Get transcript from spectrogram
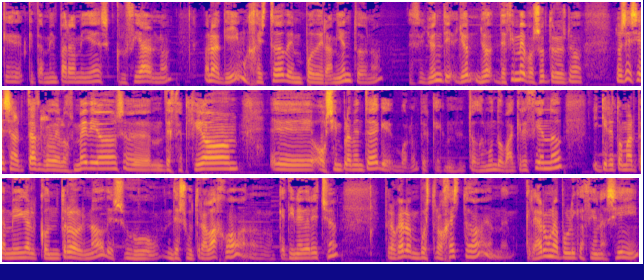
que, que también para mí es crucial, ¿no? Bueno, aquí un gesto de empoderamiento, ¿no? Yo, yo, yo, decidme vosotros, no, no sé si es hartazgo de los medios, eh, decepción, eh, o simplemente que, bueno, pues que todo el mundo va creciendo y quiere tomar también el control, ¿no? De su, de su trabajo, que tiene derecho. Pero claro, en vuestro gesto, crear una publicación así,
